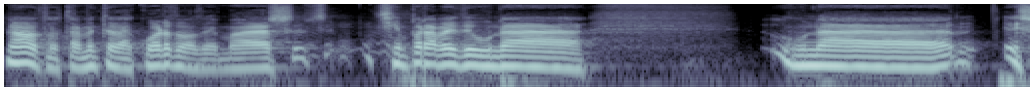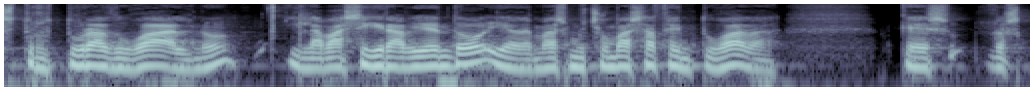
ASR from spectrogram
No, totalmente de acuerdo. Además, siempre ha habido una, una estructura dual, ¿no? Y la va a seguir habiendo y además mucho más acentuada que es los,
